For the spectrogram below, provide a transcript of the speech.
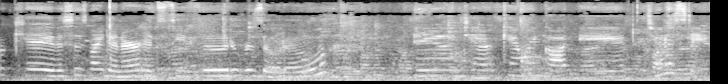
Okay, this is my dinner. It's seafood risotto. And Cameron got a tuna steak.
